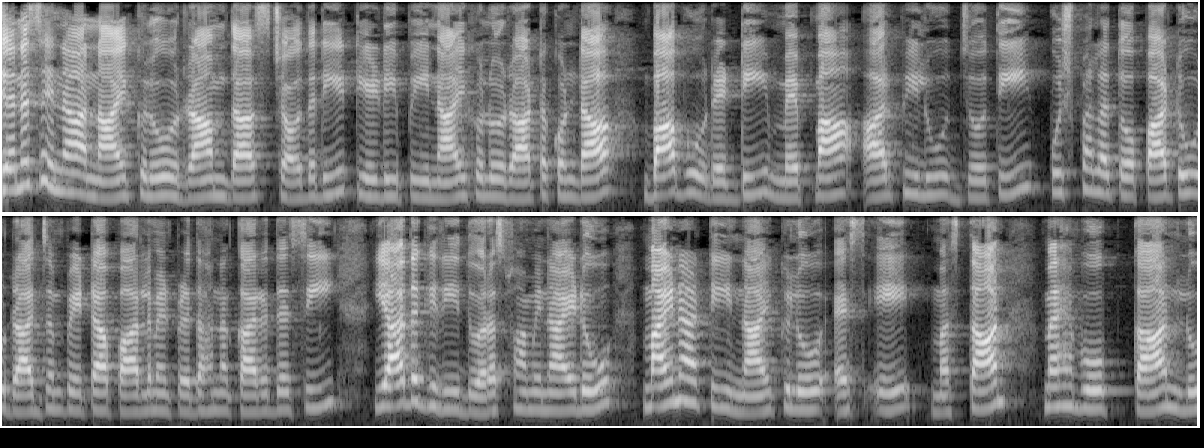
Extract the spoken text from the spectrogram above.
జనసేన నాయకులు రామ్ దాస్ చౌదరి టీడీపీ నాయకులు రాటకొండ బాబు రెడ్డి మెప్మా ఆర్పీలు జ్యోతి పుష్పలతో పాటు రాజంపేట పార్లమెంట్ ప్రధాన కార్యదర్శి యాదగిరి దొరస్వామి నాయుడు మైనార్టీ నాయకులు ఎస్ఏ మస్తాన్ మెహబూబ్ ఖాన్లు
